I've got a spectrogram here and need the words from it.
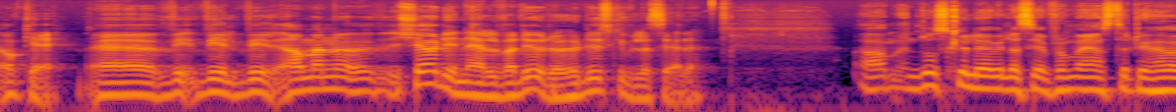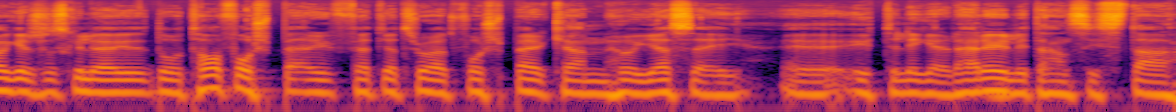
okej. Okay. Eh, ja, men, kör din elva du då, hur du skulle vilja se det. Ja, men då skulle jag vilja se från vänster till höger så skulle jag då ta Forsberg för att jag tror att Forsberg kan höja sig eh, ytterligare. Det här är ju lite hans sista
